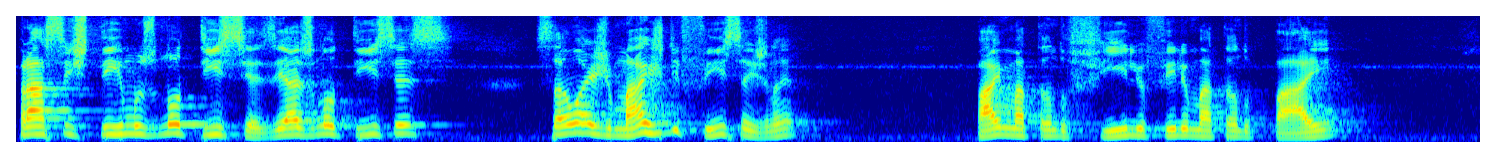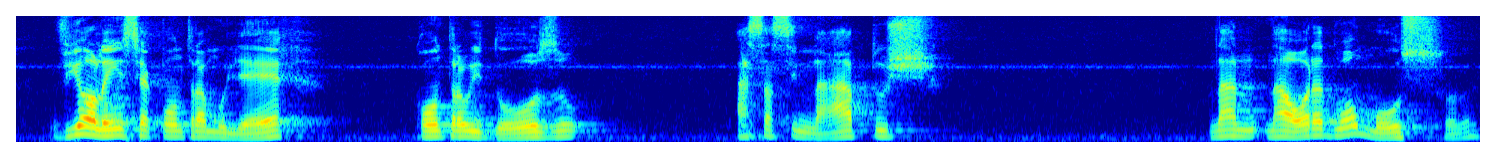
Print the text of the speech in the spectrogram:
para assistirmos notícias, e as notícias são as mais difíceis, né? Pai matando filho, filho matando pai, violência contra a mulher, contra o idoso, assassinatos na, na hora do almoço. Né?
